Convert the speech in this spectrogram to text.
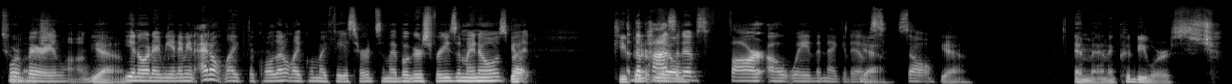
Too for much. very long. yeah You know what I mean? I mean, I don't like the cold. I don't like when my face hurts and my boogers freeze in my nose, Yep. but keeping the it real. positives far outweigh the negatives. Yeah. So yeah and man it could be worse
